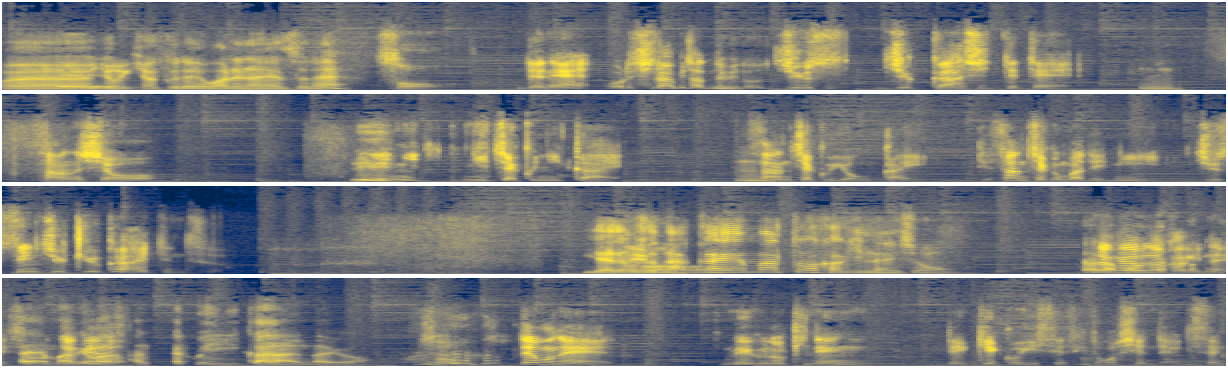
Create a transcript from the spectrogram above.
えー、400で割れないやつね。そう。でね、俺調べたんだけど、10, 10回走ってて、うん3勝、え？で 2, 2着2回、うん3着4回、で3着までに10戦中9回入ってるんですよ。いや、でもさ、中山とは限らないでしょ？中山とは限らないです中山ではだ3着以下なんだよ。そう。でもね、目黒記念で結構いい成績残してんだよ、2500。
